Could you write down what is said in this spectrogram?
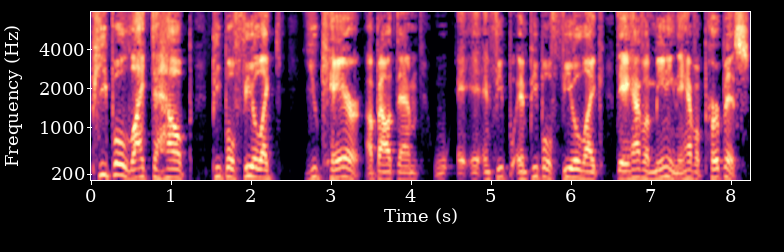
People like to help. People feel like you care about them and people and people feel like they have a meaning, they have a purpose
